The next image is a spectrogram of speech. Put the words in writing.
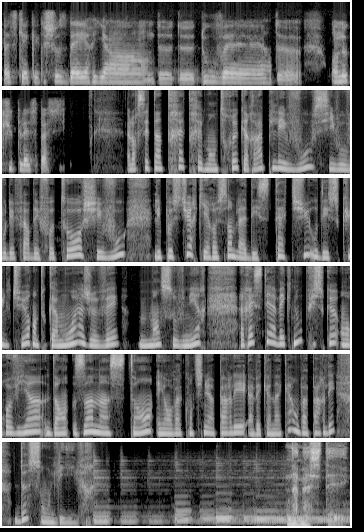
parce qu'il y a quelque chose d'aérien, de d'ouvert, de, on occupe l'espace. Alors c'est un très très bon truc. Rappelez-vous, si vous voulez faire des photos chez vous, les postures qui ressemblent à des statues ou des sculptures. En tout cas, moi, je vais m'en souvenir. Restez avec nous puisque on revient dans un instant et on va continuer à parler avec Anaka. On va parler de son livre. Namasté,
